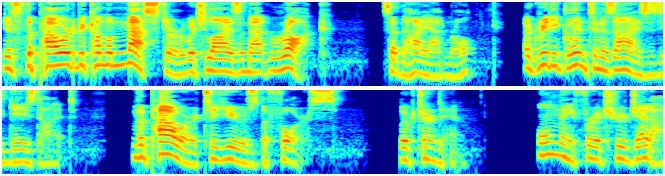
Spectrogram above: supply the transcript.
it's the power to become a master which lies in that rock, said the High Admiral, a greedy glint in his eyes as he gazed on it. The power to use the Force. Luke turned to him. Only for a true Jedi.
